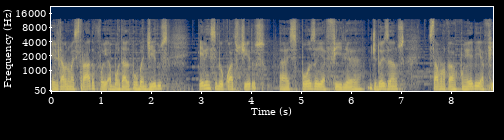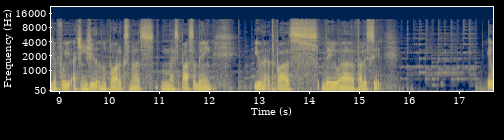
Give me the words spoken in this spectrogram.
ele estava numa estrada, foi abordado por bandidos ele recebeu quatro tiros A esposa e a filha de dois anos estavam no carro com ele. A filha foi atingida no tórax, mas, mas passa bem. E o Neto Paz veio a falecer. Eu,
